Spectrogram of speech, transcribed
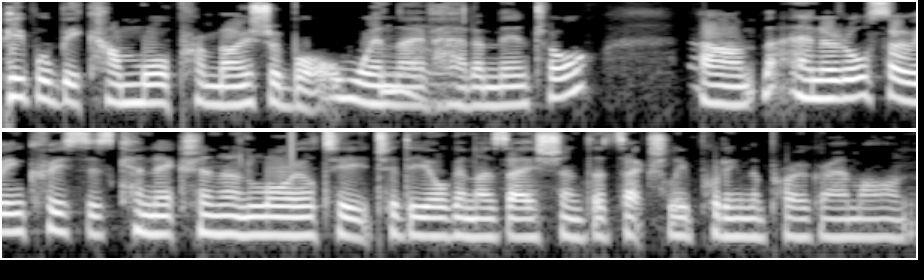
people become more promotable when they've had a mentor. Um, and it also increases connection and loyalty to the organisation that's actually putting the program on.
